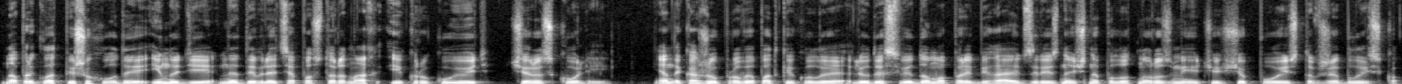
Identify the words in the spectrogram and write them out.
Наприклад, пішоходи іноді не дивляться по сторонах і крокують через колії. Я не кажу про випадки, коли люди свідомо перебігають залізничне полотно, розуміючи, що поїзд вже близько.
